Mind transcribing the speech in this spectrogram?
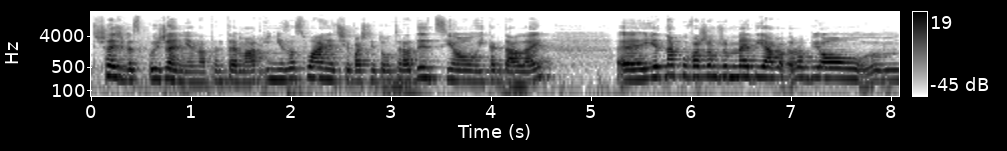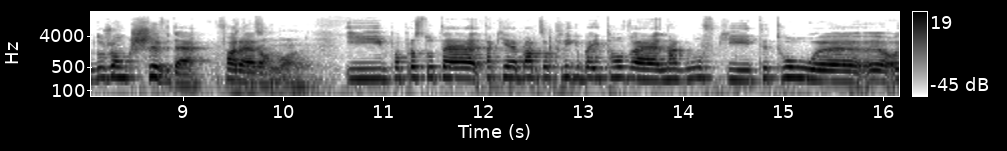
trzeźwe spojrzenie na ten temat i nie zasłaniać się właśnie tą tradycją i tak dalej, jednak uważam, że media robią dużą krzywdę Farerom. I po prostu te takie bardzo clickbaitowe nagłówki, tytuły y, o,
